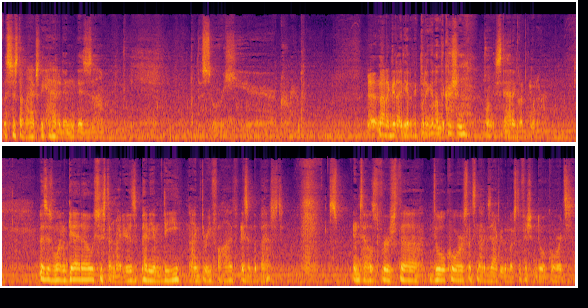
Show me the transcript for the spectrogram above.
the system I actually had it in is, um, put this over here, crap. Uh, not a good idea to be putting it on the cushion. Only static, but whatever. This is one ghetto system right here. This is a Pentium D 935. Isn't the best. It's Intel's first uh, dual core, so it's not exactly the most efficient dual core. It's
